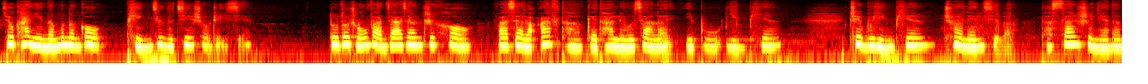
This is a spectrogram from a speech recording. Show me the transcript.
就看你能不能够平静的接受这些。多多重返家乡之后，发现了艾弗特给他留下了一部影片，这部影片串联起了他三十年的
